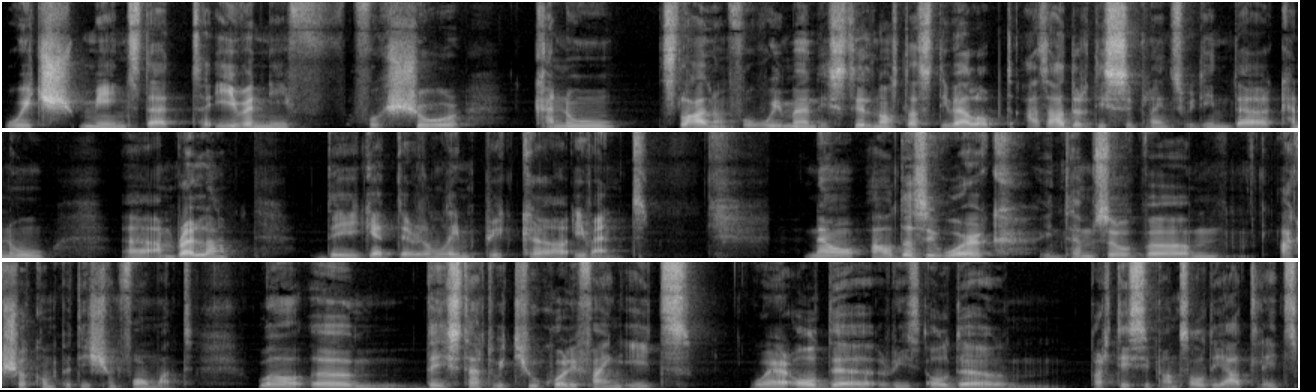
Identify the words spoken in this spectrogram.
which means that even if for sure canoe slalom for women is still not as developed as other disciplines within the canoe uh, umbrella, they get their Olympic uh, event. Now, how does it work in terms of um, actual competition format? Well, um, they start with two qualifying heats where all the all the um, participants, all the athletes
